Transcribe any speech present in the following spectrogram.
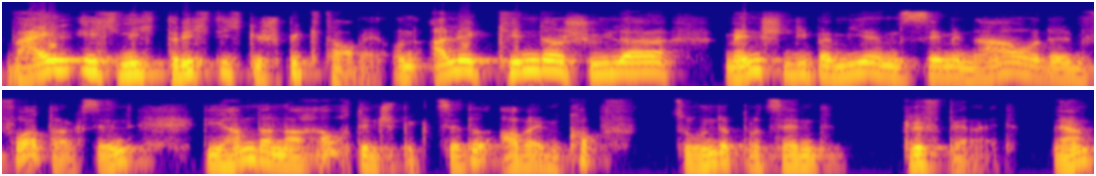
weil ich nicht richtig gespickt habe. Und alle Kinder, Schüler, Menschen, die bei mir im Seminar oder im Vortrag sind, die haben danach auch den Spickzettel, aber im Kopf zu 100 Prozent griffbereit. Ja,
